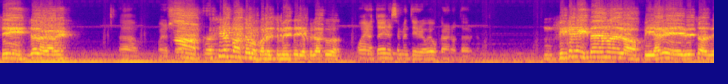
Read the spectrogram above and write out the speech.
Sí, yo la agarré. Ah, bueno, yo. No, pero si no pasamos por el cementerio, pelotudo. Bueno, estoy en el cementerio, voy a buscar la nota. Fíjate que está en uno de los pilares de esos. de-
